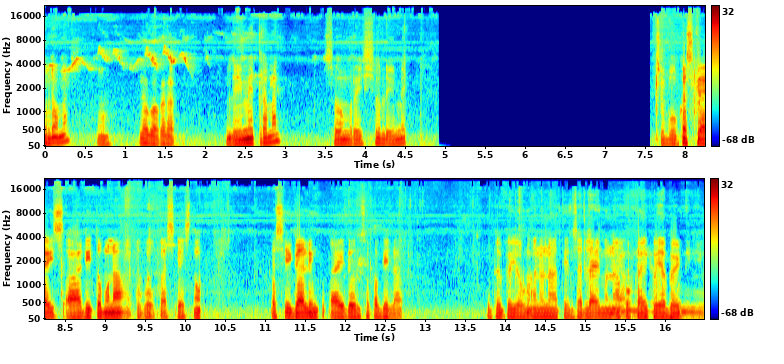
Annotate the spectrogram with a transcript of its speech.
Wala man. Ano ba ka na? Limit raman. Zoom ratio limit. So bukas guys, ah, dito muna ako bukas guys no. Kasi galing po tayo doon sa kabila. Ito po yung ano natin, sadlain muna ako kay Kuya Bert.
